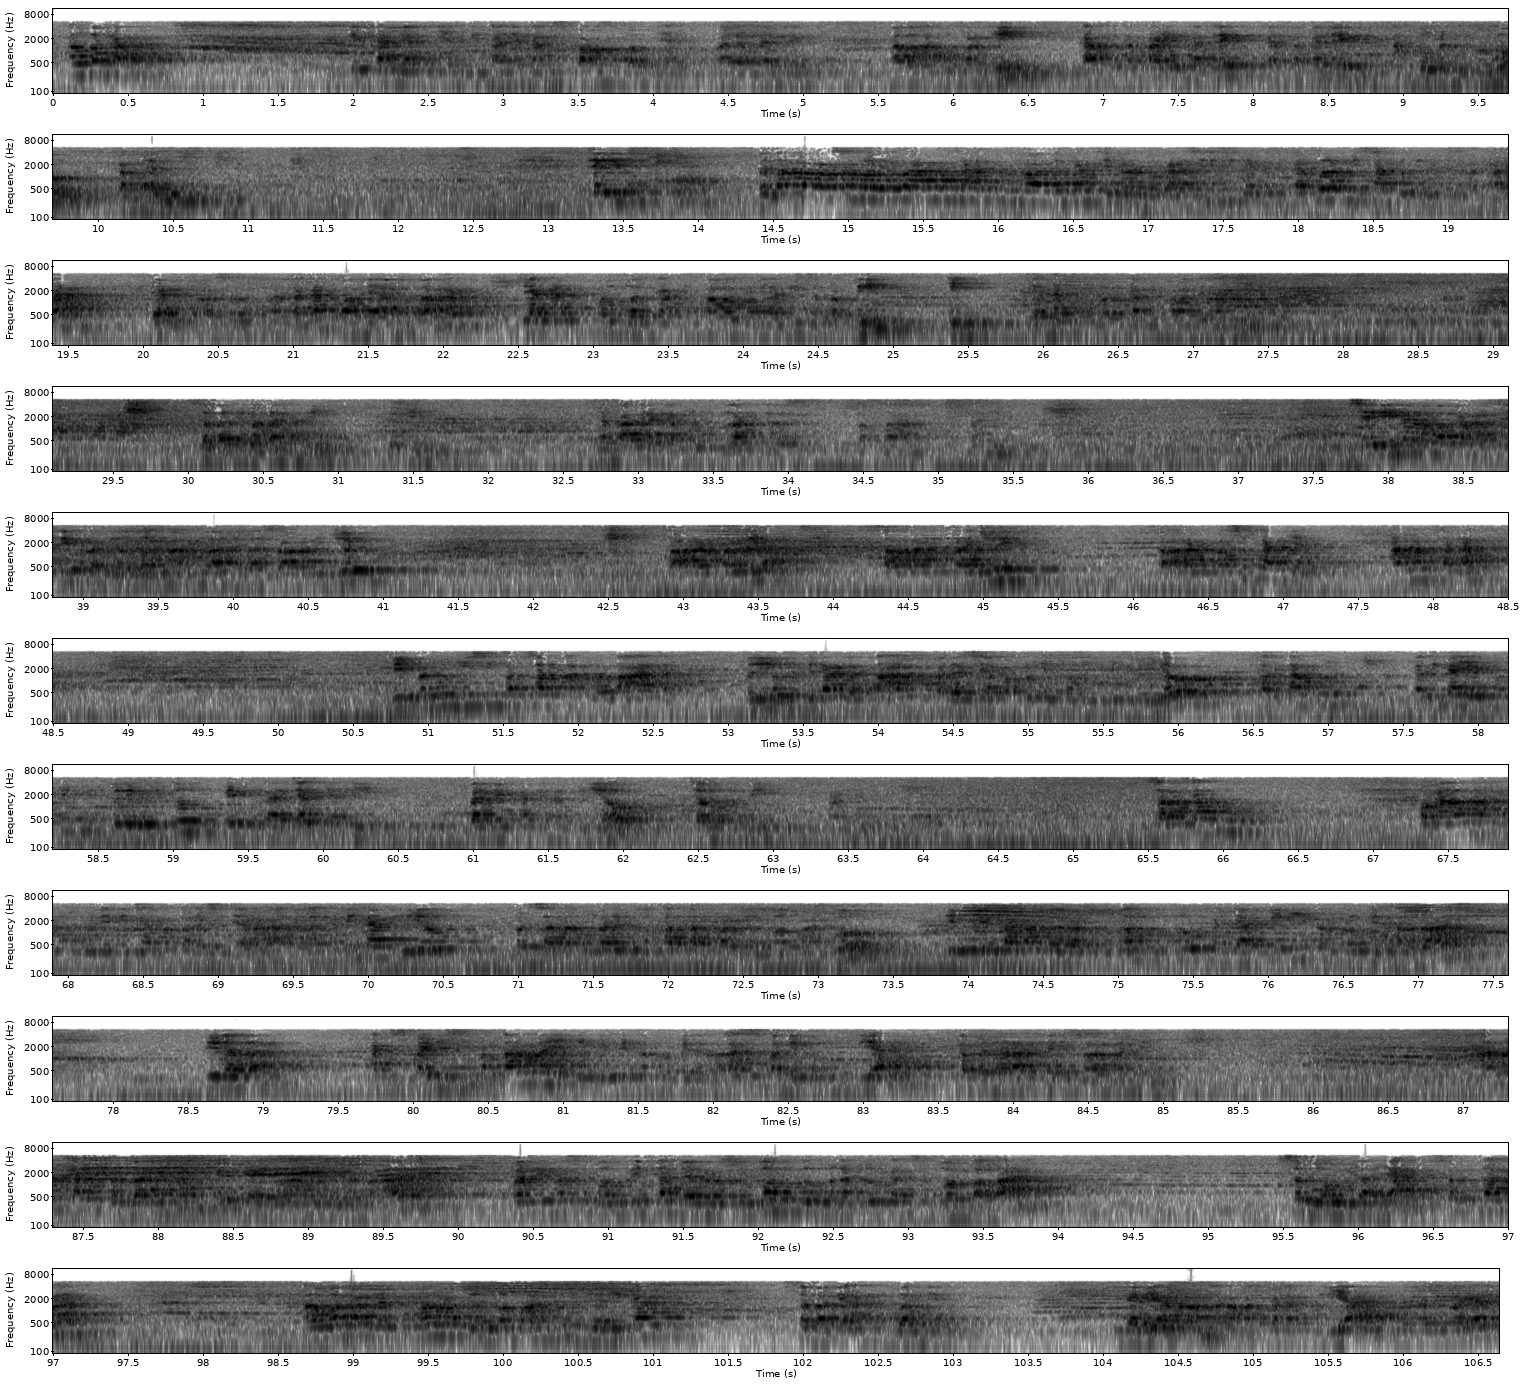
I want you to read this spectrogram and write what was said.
Abu Bakar Mungkin kayak yang ditanyakan sebab-sebabnya Kepada Patrick. Kalau aku pergi Kamu ngapain Patrick? Kata Patrick Aku menunggumu kembali. Jadi Betapa Rasulullah amat sangat mengkhawatirkan Jenderal Abu Bakar Siddiq Sehingga ketika pulang disambut dengan senang dan Rasulullah mengatakan wahai Abu Bakar jangan membuat kami khawatir lagi seperti ini. Jangan membuat kami khawatir lagi. Sebagaimana hari ini maka mereka pun pulang ke kota Madinah Sayyidina Abu Bakar As-Siddiq radhiyallahu anhu adalah seorang jun seorang perwira seorang prajurit seorang pasukan yang amat sangat dipenuhi sifat sam'at wa ta'atan. Beliau mendengar taat kepada siapa pun yang memimpin beliau, ataupun ketika yang memimpin beliau itu mungkin derajatnya dibandingkan dengan beliau jauh lebih rendah. Salah satu pengalaman yang kemudian dicatat oleh sejarah adalah ketika beliau bersama Umar bin Khattab radhiyallahu anhu diperintahkan oleh Rasulullah untuk mendampingi Amr bin Al-As di dalam ekspedisi pertama yang dipimpin Abu bin Al-As sebagai pembuktian kebenaran keislamannya. Amat sangat berbangga ketika Al-As menerima sebuah perintah dari Rasulullah untuk menaklukkan sebuah kota, sebuah wilayah, sementara Abu Bakar dan Umar radhiyallahu anhu dijadikan sebagai anak buahnya. Jika dia amat sangat mulia, riwayat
